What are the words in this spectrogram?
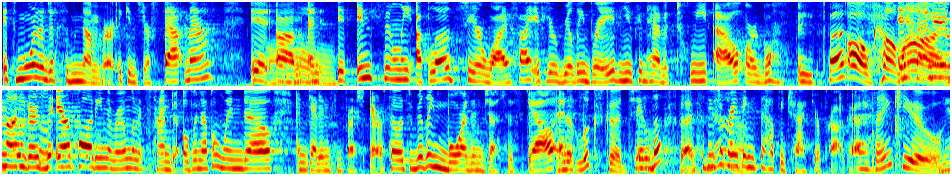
it's more than just a number. It gives your fat mass, it, oh. um, and oh. it instantly uploads to your Wi-Fi. If you're really brave, you can have it tweet out or go on Facebook. Oh, come and on. And it monitors the air quality in the room when it's time to open up a window and get in some fresh air. So it's really more than just a scale. And, and it looks good too. It looks good. So these yeah. are great things to help you track your progress. Thank you. Yeah.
